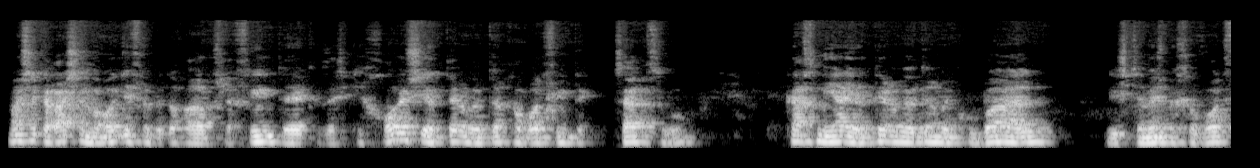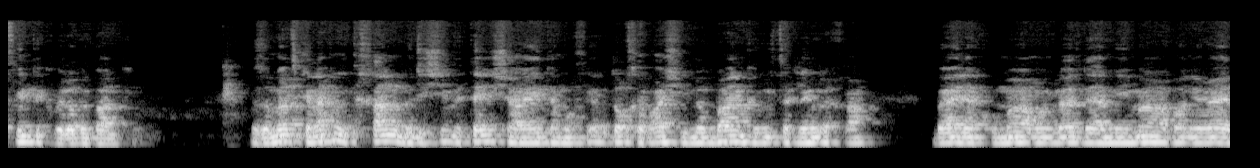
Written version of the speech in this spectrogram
מה שקרה שם מאוד יפה בתוך העולם של הפינטק, זה שככל שיותר ויותר חברות פינטק צצו, כך נהיה יותר ויותר מקובל להשתמש בחברות פינטק ולא בבנקים. זאת אומרת, כשאנחנו התחלנו ב-99, היית מופיע בתור חברה שהיא לא בנק, ומסתכלים לך בעין עקומה, אומרים לא יודע מי מה, בוא נראה,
